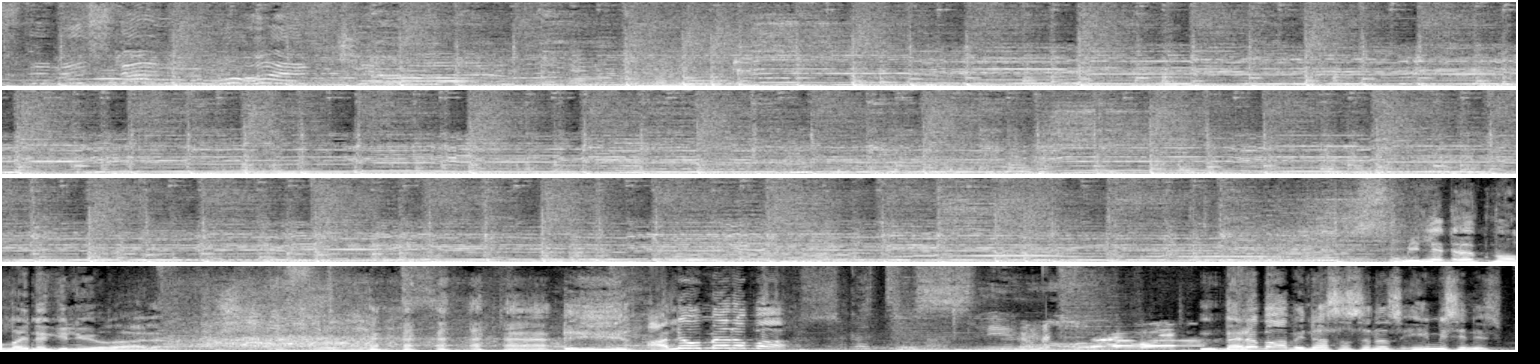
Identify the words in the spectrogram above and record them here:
Millet öpme olayına gülüyor hala. Alo merhaba. ol. Merhaba abi nasılsınız? İyi misiniz?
